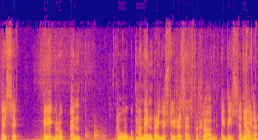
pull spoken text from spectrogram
SFP-gruppen tog, man ändrade ju styrelsens förslag till vissa jo. delar.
